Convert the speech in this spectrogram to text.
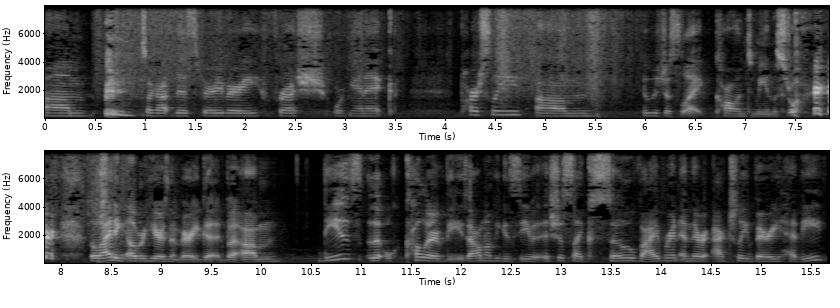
Um, so I got this very, very fresh, organic parsley. Um, it was just like calling to me in the store. the lighting over here isn't very good, but um, these, the color of these, I don't know if you can see, but it's just like so vibrant and they're actually very heavy.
